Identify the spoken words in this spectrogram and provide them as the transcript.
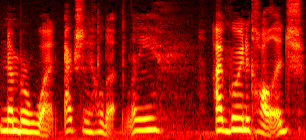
number one. Actually, hold up, let me, I'm going to college.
